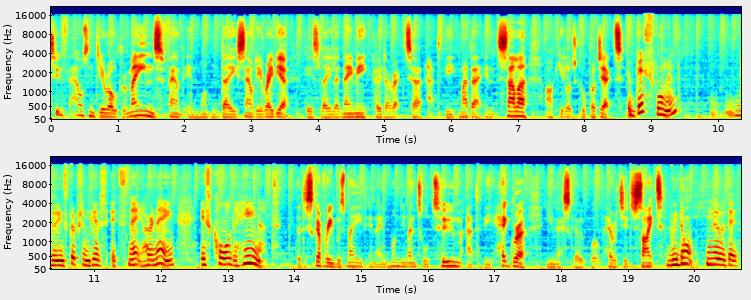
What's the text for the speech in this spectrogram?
2,000 year old remains found in modern day Saudi Arabia. Here's Laila Nehmé, co director at the Mada'in Salih archaeological project. This woman, the inscription gives its na- her name, is called Hinat. The discovery was made in a monumental tomb at the Hegra UNESCO World Heritage Site. We don't know that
